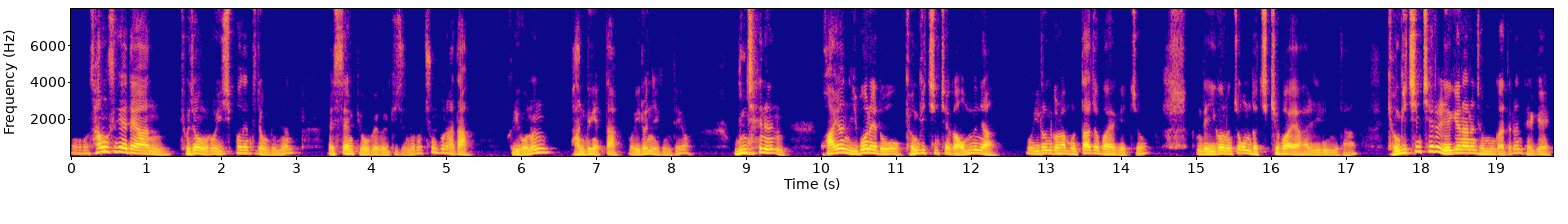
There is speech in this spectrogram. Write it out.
어, 상승에 대한 조정으로 20% 정도면 S&P 500을 기준으로 충분하다. 그리고는 반등했다. 뭐 이런 얘기인데요. 문제는 과연 이번에도 경기 침체가 없느냐? 뭐 이런 걸 한번 따져봐야겠죠. 근데 이거는 조금 더 지켜봐야 할 일입니다. 경기 침체를 예견하는 전문가들은 대개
